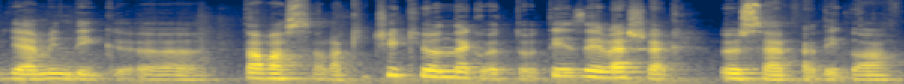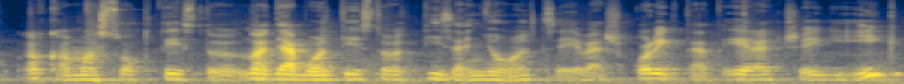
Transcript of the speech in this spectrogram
ugye mindig ö, tavasszal a kicsik jönnek, 5-10 évesek, ősszel pedig a, a kamaszok 10 nagyjából 10-18 éves korig, tehát érettségiig.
